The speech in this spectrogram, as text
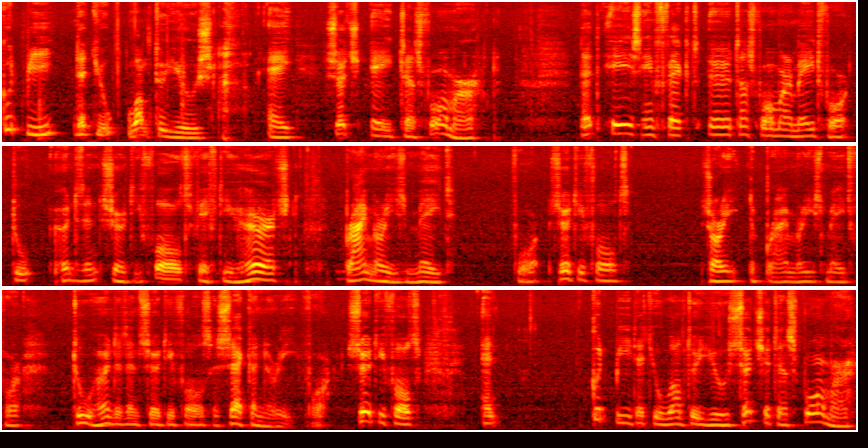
could be that you want to use a such a transformer that is in fact a transformer made for 230 volts 50 hertz. Primary is made for 30 volts. Sorry the primary is made for 230 volts a secondary for 30 volts. And could be that you want to use such a transformer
